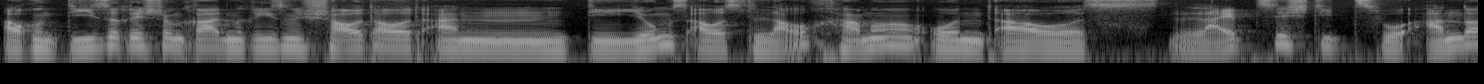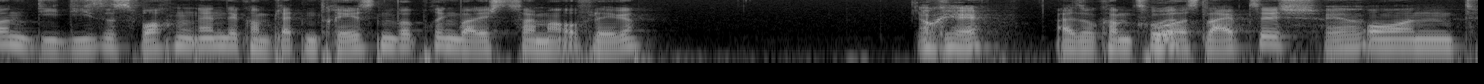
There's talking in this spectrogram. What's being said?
Auch in diese Richtung gerade ein riesen Shoutout an die Jungs aus Lauchhammer und aus Leipzig, die zwei anderen, die dieses Wochenende komplett in Dresden verbringen, weil ich zweimal auflege. Okay. Also kommen zwei Cool. aus Leipzig Ja. und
